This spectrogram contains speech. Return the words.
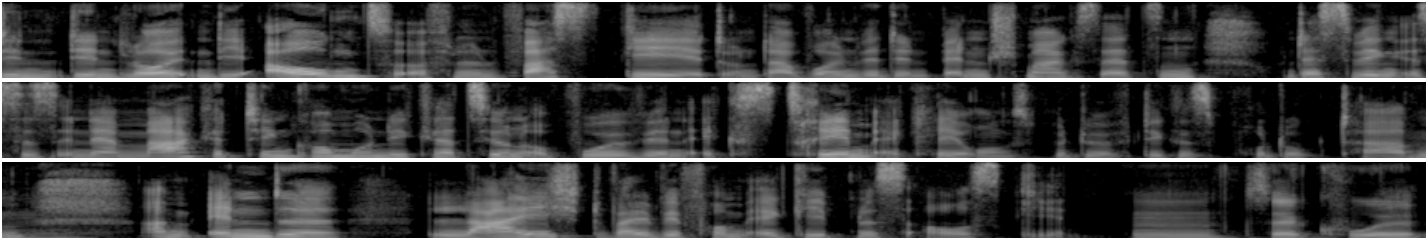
den, den Leuten die Augen zu öffnen, was geht. Und da wollen wir den Benchmark setzen. Und deswegen ist es in der Marketingkommunikation, obwohl wir ein extrem erklärungsbedürftiges Produkt haben, mhm. am Ende leicht, weil wir vom Ergebnis ausgehen. Mhm, sehr cool.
